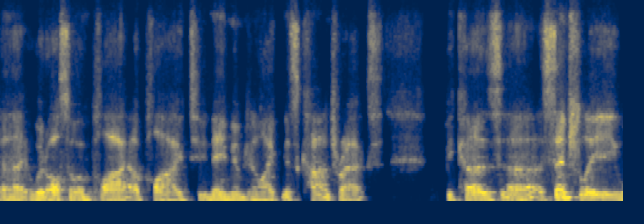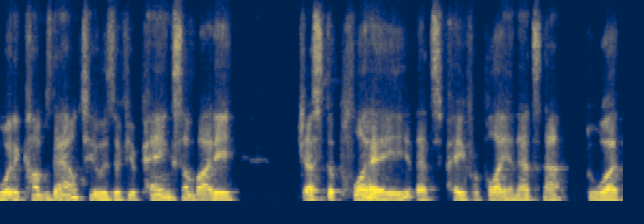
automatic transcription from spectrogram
Uh, it would also apply, apply to name, image, and likeness contracts because uh, essentially what it comes down to is if you're paying somebody just to play, that's pay for play, and that's not what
